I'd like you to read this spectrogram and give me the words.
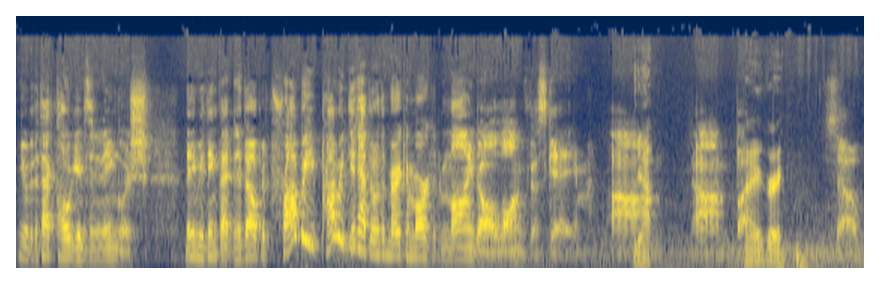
you know the fact the whole game's in English made me think that developers probably probably did have the North American market in mind all along for this game. Um, yeah. Um, but I agree. so,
